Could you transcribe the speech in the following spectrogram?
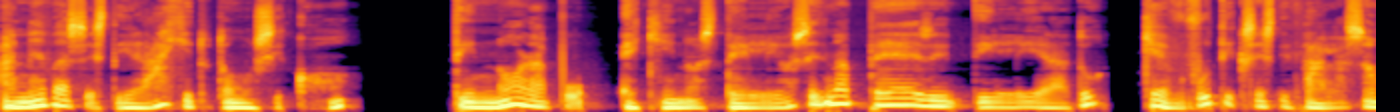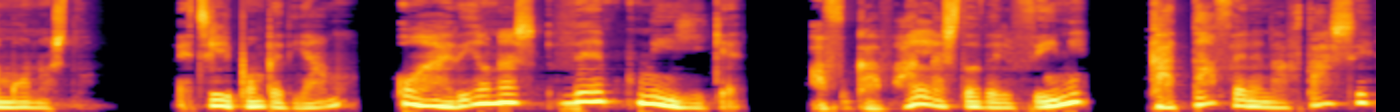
ανέβασε στη ράχη του το μουσικό την ώρα που εκείνος τελείωσε να παίζει τη λύρα του και βούτυξε στη θάλασσα μόνος του. Έτσι λοιπόν παιδιά μου, ο Αρίωνας δεν πνίγηκε αφού καβάλα στο δελφίνι κατάφερε να φτάσει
